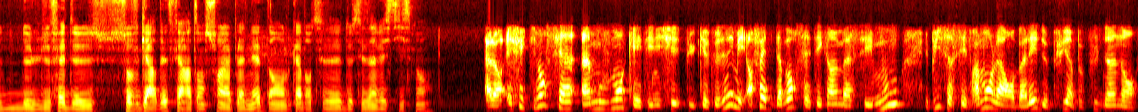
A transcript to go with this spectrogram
du fait de sauvegarder, de faire attention à la planète dans le cadre de ces, investissements? Alors effectivement, c'est un, mouvement qui a été initié depuis quelques années, mais en fait d'abord ça a été quand même assez mou, et puis ça s'est vraiment là emballé depuis un peu plus d'un an.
